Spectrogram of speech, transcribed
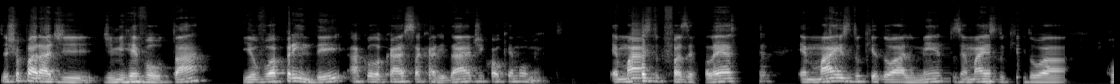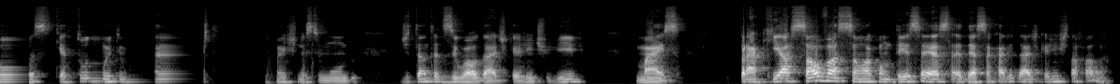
deixa eu parar de, de me revoltar e eu vou aprender a colocar essa caridade em qualquer momento é mais do que fazer palestra, é mais do que doar alimentos, é mais do que doar roupas, que é tudo muito importante nesse mundo de tanta desigualdade que a gente vive, mas para que a salvação aconteça é, essa, é dessa caridade que a gente está falando.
